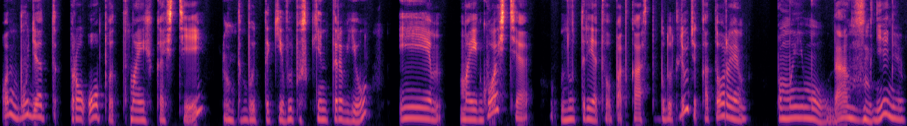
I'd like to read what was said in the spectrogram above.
он будет про опыт моих гостей. Это будут такие выпуски интервью. И мои гости внутри этого подкаста будут люди, которые, по моему да, мнению,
